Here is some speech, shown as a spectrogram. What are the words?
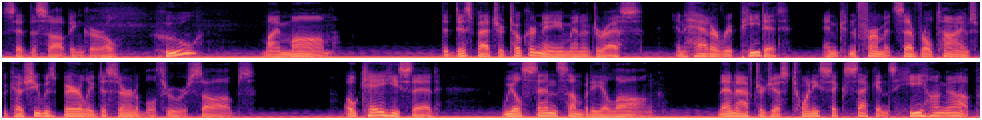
said the sobbing girl. Who? My mom. The dispatcher took her name and address and had her repeat it and confirm it several times because she was barely discernible through her sobs. Okay, he said, we'll send somebody along. Then, after just 26 seconds, he hung up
